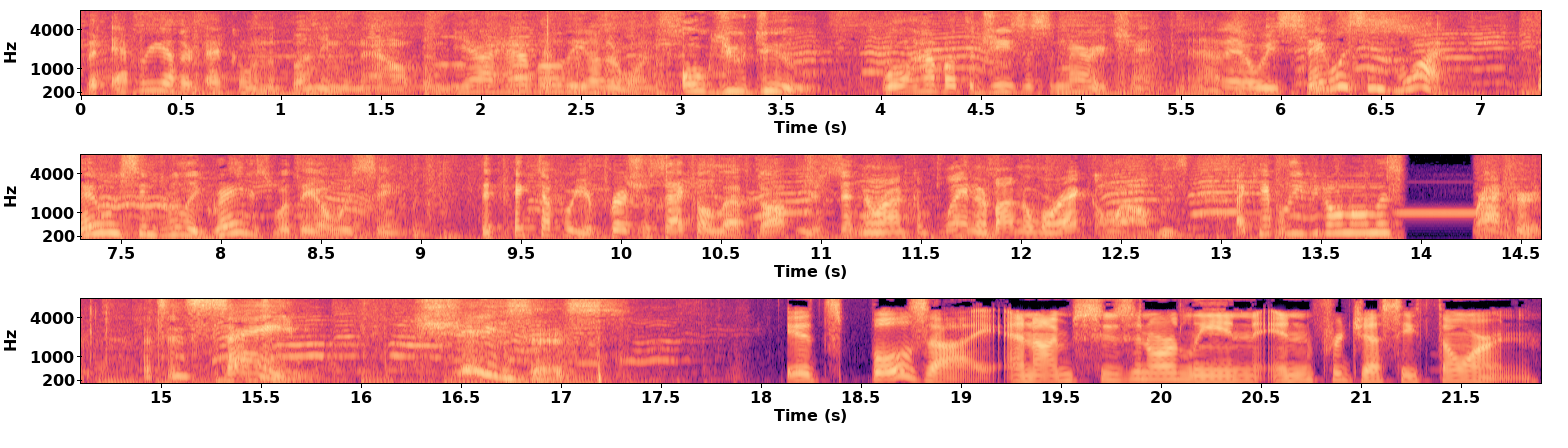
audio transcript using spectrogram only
But every other Echo and the Bunnymen album. Yeah, I have all the other ones. Oh, you do? Well, how about the Jesus and Mary chain? Yeah, they always. Seem... They always seemed what? They always seemed really great, is what they always seemed. They picked up where your precious Echo left off, and you're sitting around complaining about no more Echo albums. I can't believe you don't own this record. That's insane. Jesus. It's Bullseye, and I'm Susan Orlean in for Jesse Thorne.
